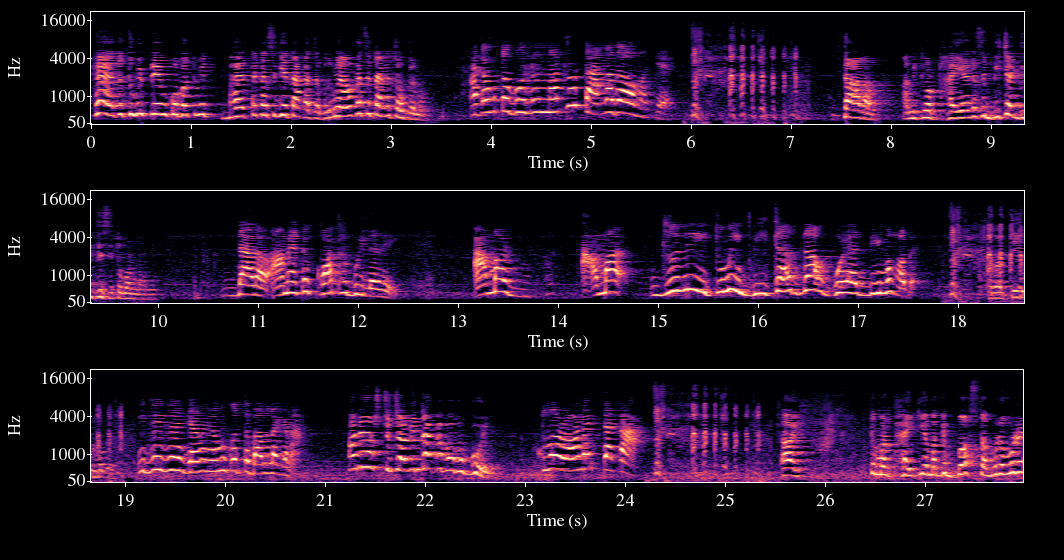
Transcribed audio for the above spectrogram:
হ্যাঁ তো তুমি প্রেম করবা তুমি ভাইয়ের কাছে গিয়ে টাকা চাবো তুমি আমার কাছে টাকা চাও কেন? আটক তো বললেন না তো টাকা দাও আমাকে। দাঁড়াও আমি তোমার ভাইয়ের কাছে বিচার দিতেছি তোমার নামে। দাঁড়াও আমি একটা কথা বলে নেই। আমার আমার যদি তুমি বিচার দাও গোয়া ডিম হবে। কেমন করতে ভালো লাগে না। আরে আশ্চর্য আমি টাকা পাবো কই? তোমার অনেক টাকা। আই তোমার ভাই কি আমাকে বস্তা ভরে ভরে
